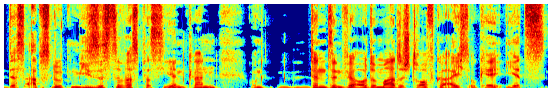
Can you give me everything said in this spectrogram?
das absolut mieseste, was passieren kann. Und dann sind wir automatisch drauf geeicht, okay, jetzt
